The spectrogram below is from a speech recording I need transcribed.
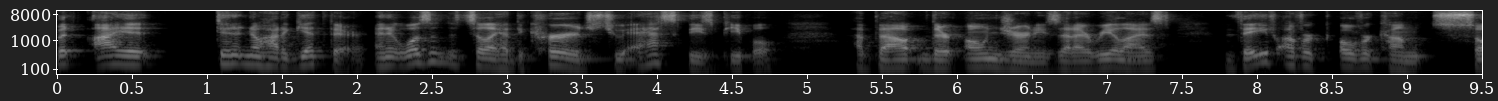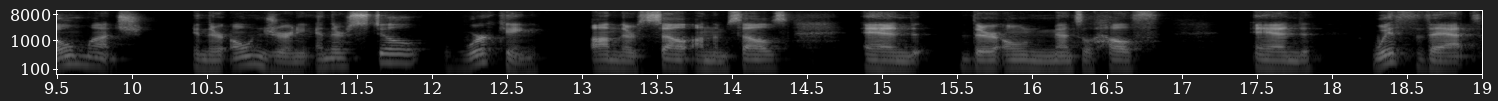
but I didn't know how to get there. And it wasn't until I had the courage to ask these people about their own journeys that I realized they've over- overcome so much in their own journey and they're still working on their cell on themselves and their own mental health and with that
